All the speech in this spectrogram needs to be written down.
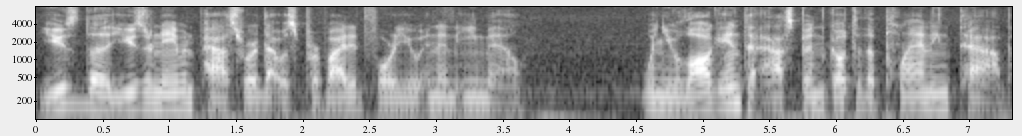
Use the username and password that was provided for you in an email. When you log into Aspen, go to the Planning tab.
